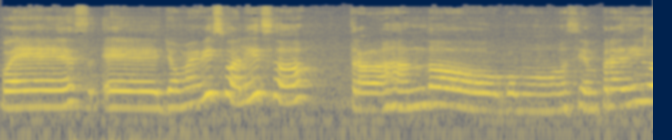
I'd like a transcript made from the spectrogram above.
Pues eh, yo me visualizo trabajando, como siempre digo,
